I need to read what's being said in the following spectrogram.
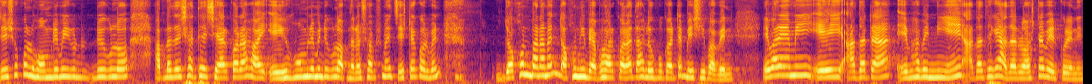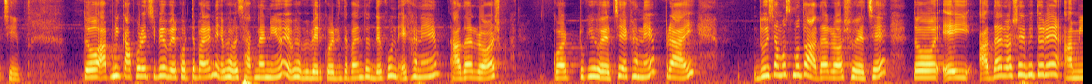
যে সকল হোম রেমিডিগুলো আপনাদের সাথে শেয়ার করা হয়, এই হোম রেমিডিগুলো আপনারা সবসময় চেষ্টা করবেন। যখন বানাবেন তখনই ব্যবহার করা, তাহলে উপকারটা বেশি পাবেন। এবারে আমি এই আদাটা এভাবে নিয়ে আদা থেকে আদার রসটা বের করে নিচ্ছি। তো আপনি কাপড়ে চিপে বের করতে পারেন, এভাবে ছাকনা নিয়েও এভাবে বের করে নিতে পারেন। তো দেখুন, এখানে আদার রস কয়েকটুকি হয়েছে, এখানে প্রায় দুই চামচ মতো আদার রস হয়েছে। তো এই আদার রসের ভিতরে আমি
